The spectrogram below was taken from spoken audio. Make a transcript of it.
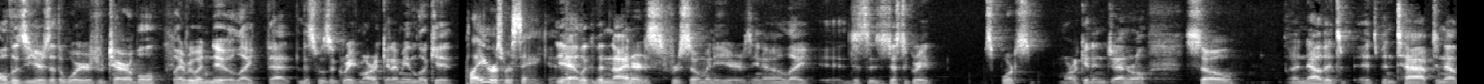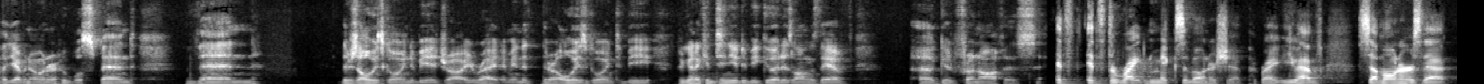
all those years that the Warriors were terrible, everyone knew like that this was a great market. I mean, look at players were saying it. Yeah, look at the Niners for so many years. You know, like it just it's just a great sports market in general. So uh, now that it's, it's been tapped, and now that you have an owner who will spend, then there's always going to be a draw. You're right. I mean, they're always going to be. They're going to continue to be good as long as they have a good front office. It's it's the right mix of ownership, right? You have some owners that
